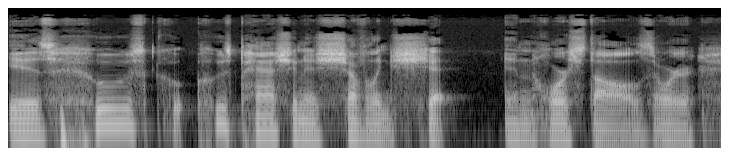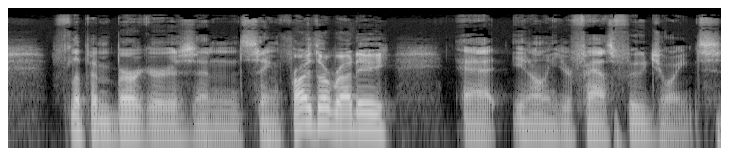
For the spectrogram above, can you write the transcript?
is whose whose passion is shoveling shit in horse stalls or flipping burgers and saying fries are ready at you know your fast food joints.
